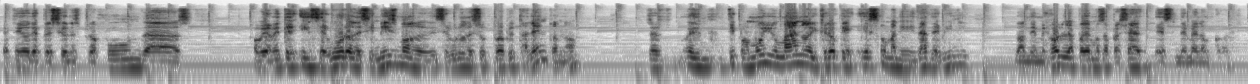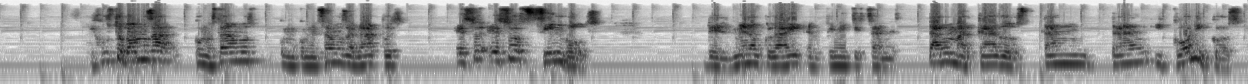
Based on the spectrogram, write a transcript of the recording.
que ha tenido depresiones profundas, obviamente inseguro de sí mismo, inseguro de su propio talento, ¿no? es un tipo muy humano y creo que esa humanidad de Billy, donde mejor la podemos apreciar es de Melancholy. Y justo vamos a, como estábamos, como comenzamos a hablar, pues eso, esos singles del Melancholy Infinity Sadness, tan marcados, tan, tan icónicos,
